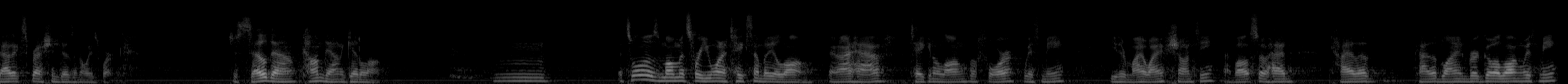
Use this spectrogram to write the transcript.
that expression doesn't always work. Just settle down, calm down, and get along. Mm, it's one of those moments where you want to take somebody along, and I have taken along before with me, either my wife Shanti. I've also had Kyla, Kyla Blyenberg go along with me,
